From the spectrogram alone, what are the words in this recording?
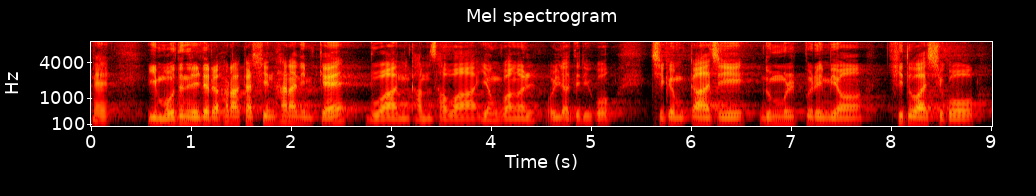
네. 이 모든 일들을 허락하신 하나님께 무한 감사와 영광을 올려드리고 지금까지 눈물 뿌리며 기도하시고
